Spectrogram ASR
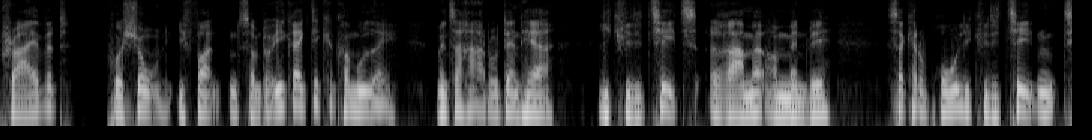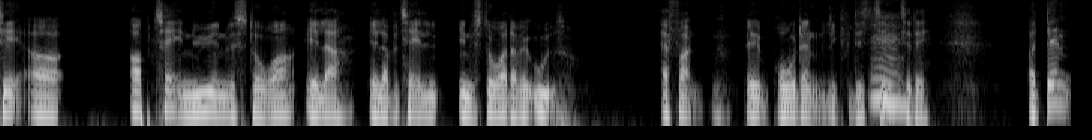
private portion i fonden, som du ikke rigtig kan komme ud af, men så har du den her likviditetsramme, om man vil, så kan du bruge likviditeten til at optage nye investorer, eller, eller betale investorer, der vil ud af fonden, vil bruge den likviditet Mm. til det. Og den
